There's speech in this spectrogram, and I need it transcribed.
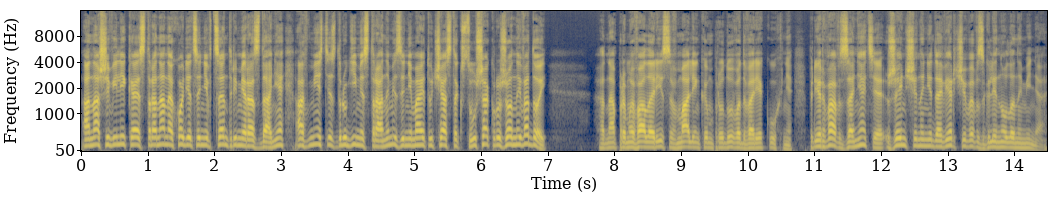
а наша великая страна находится не в центре мироздания, а вместе с другими странами занимает участок суши, окруженный водой?» Она промывала рис в маленьком пруду во дворе кухни. Прервав занятие, женщина недоверчиво взглянула на меня.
